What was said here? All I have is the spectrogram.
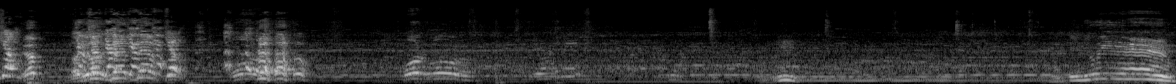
Jump. Yup. Jump, Ayun. jump, jump, Jump. More, more. Mm. Happy New Year!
